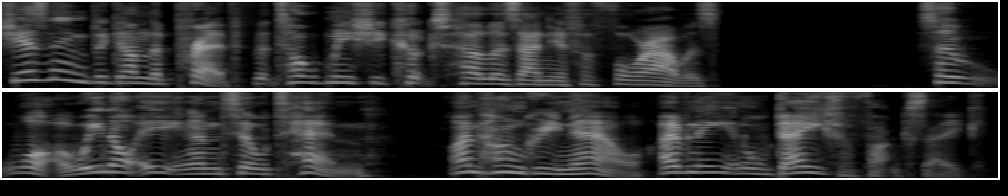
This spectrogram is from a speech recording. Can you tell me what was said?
she hasn't even begun the prep, but told me she cooks her lasagna for four hours. So, what, are we not eating until 10? I'm hungry now. I haven't eaten all day, for fuck's sake.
